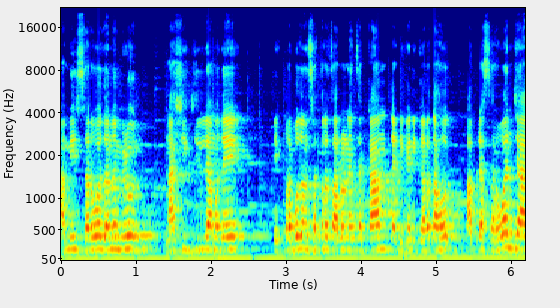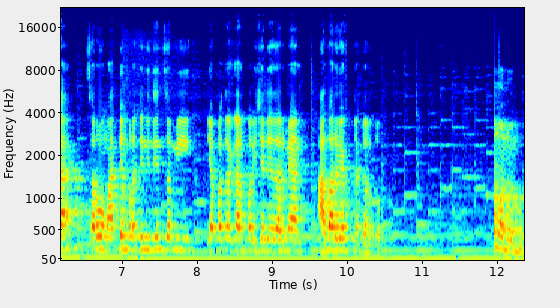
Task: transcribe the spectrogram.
आम्ही सर्वजण मिळून नाशिक जिल्ह्यामध्ये एक प्रबोधन सत्र चालवण्याचं काम त्या ठिकाणी करत आहोत. आपल्या सर्वांच्या सर्व माध्यम प्रतिनिधींचं मी या पत्रकार परिषदेदरम्यान आभार व्यक्त करतो. म्हणून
